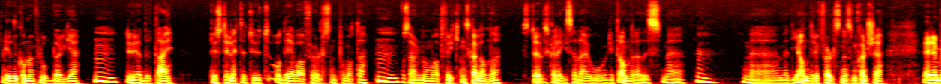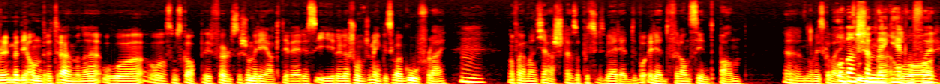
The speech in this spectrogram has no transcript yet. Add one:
fordi det kom en flodbølge. Mm. Du reddet deg, puster lettet ut, og det var følelsen, på en måte. Mm. Og så er det noe med at frykten skal lande. Støv skal legge seg. Det er jo litt annerledes med, Mm. med, med de andre følelsene som kanskje Eller med de andre traumene og, og som skaper følelser som reaktiveres i relasjoner som egentlig skal være gode for deg. Nå får jeg meg en kjæreste, og så plutselig blir jeg redd, redd for han, sint på han. uh, når vi skal være Og man intime, skjønner ikke helt og hvorfor.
